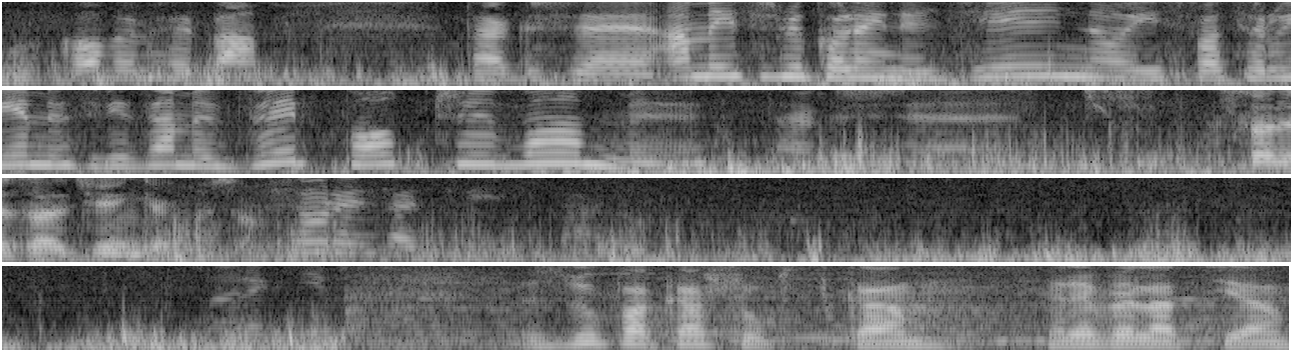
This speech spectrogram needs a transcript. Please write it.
kurkowym chyba. Także, a my jesteśmy kolejny dzień, no i spacerujemy, zwiedzamy, wypoczywamy. Także, Sorry za dźwięk jakby co. sorry za dźwięk, tak. Marek nie Zupa kaszubska. Rewelacja.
